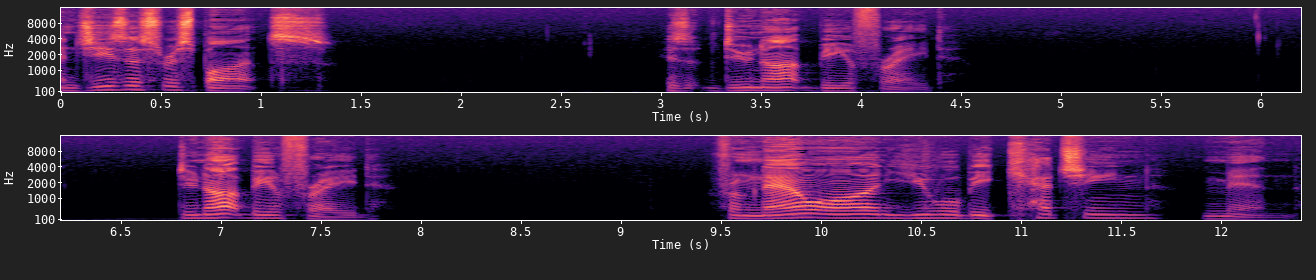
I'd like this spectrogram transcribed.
And Jesus' response is, Do not be afraid. Do not be afraid. From now on, you will be catching men.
